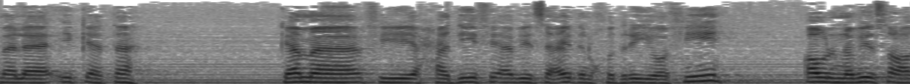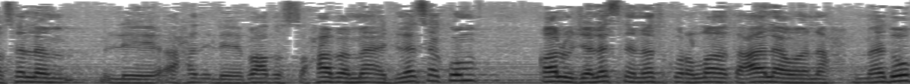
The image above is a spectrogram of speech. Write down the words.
ملائكته كما في حديث أبي سعيد الخدري وفيه قول النبي صلى الله عليه وسلم لأحد لبعض الصحابة ما أجلسكم؟ قالوا جلسنا نذكر الله تعالى ونحمده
